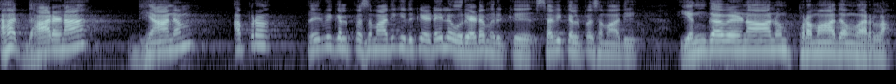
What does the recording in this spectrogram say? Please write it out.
ஆஹா தாரணா தியானம் அப்புறம் நிர்விகல்ப சமாதிக்கு இதுக்கு இடையில ஒரு இடம் இருக்குது சவிகல்ப சமாதி. எங்கே வேணாலும் பிரமாதம் வரலாம்.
